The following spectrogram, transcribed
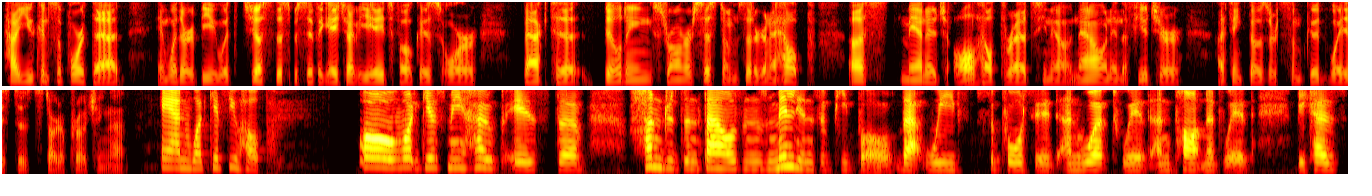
how you can support that and whether it be with just the specific hiv aids focus or back to building stronger systems that are going to help us manage all health threats, you know, now and in the future, I think those are some good ways to start approaching that. And what gives you hope? Oh, what gives me hope is the hundreds and thousands, millions of people that we've supported and worked with and partnered with. Because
